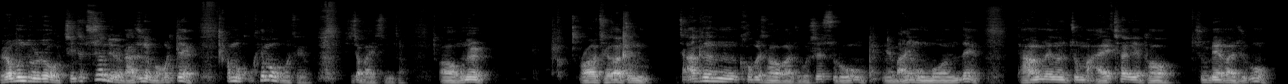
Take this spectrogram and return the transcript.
여러분들도 진짜 추천드려요. 나중에 먹을 때 한번 꼭 해 먹어보세요. 진짜 맛있습니다. 어, 오늘 어, 제가 좀 작은 컵을 사와가지고 실수로 많이 못 먹었는데 다음에는 좀 알차게 더 준비해가지고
